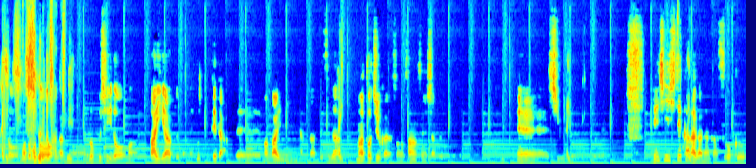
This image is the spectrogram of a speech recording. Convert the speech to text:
はい。と、もともと、ロックシードを、まあ、バイヤーというかね、売ってた、えー、まあ、売人だったんですが、はいまあ、途中からその参戦したということで、えー、シグルトとい。変身してからがなんかすごく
